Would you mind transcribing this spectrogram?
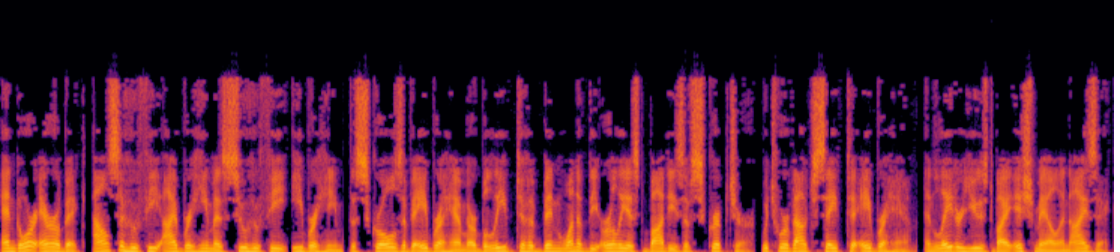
and or Arabic, al-Suhufi Ibrahim as Suhufi Ibrahim the Scrolls of Abraham are believed to have been one of the earliest bodies of scripture, which were vouchsafed to Abraham, and later used by Ishmael and Isaac.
